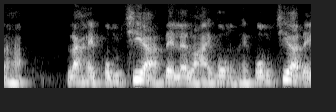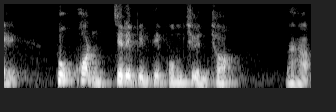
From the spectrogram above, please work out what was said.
นะฮะและให้ผมเชื่อได้หลาย ๆ วง ให้ผมเชื่อได้ทุกคนศิลปินที่ผมชื่นชอบนะครับ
